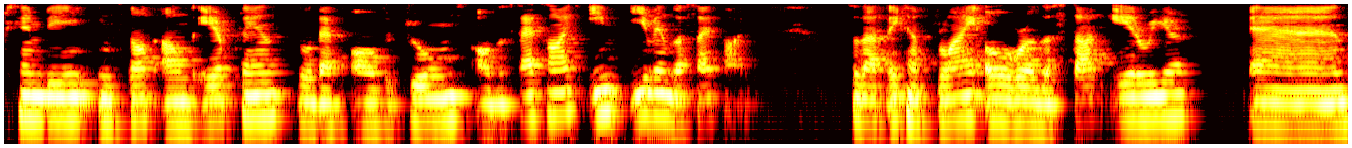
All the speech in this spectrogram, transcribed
can be installed on the airplanes so that all the drones or the satellite, even the satellite, so that they can fly over the start area and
